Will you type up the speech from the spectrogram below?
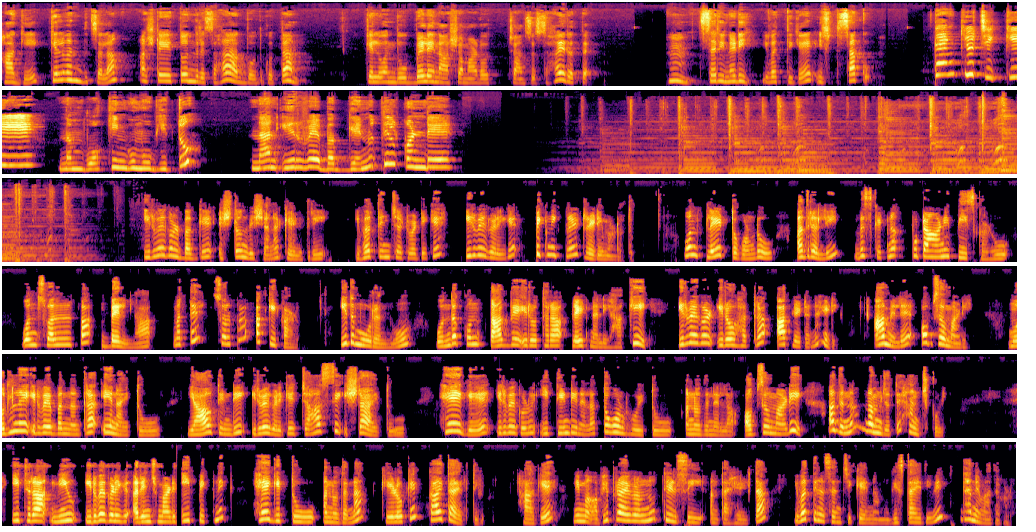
ಹಾಗೆ ಕೆಲವೊಂದು ಸಲ ಅಷ್ಟೇ ತೊಂದರೆ ಸಹ ಆಗ್ಬೋದು ಗೊತ್ತಾ? ಕೆಲವೊಂದು ಬೆಳೆ ನಾಶ ಮಾಡೋ ಚಾನ್ಸಸ್ ಸಹ ಇರುತ್ತೆ. ಹ್ಞೂ ಸರಿ ನಡಿ, ಇವತ್ತಿಗೆ ಇಷ್ಟು ಸಾಕು. Thank you Chikki. ನಮ್ಮ ವಾಕಿಂಗು ಮುಗೀತು. ನಾನು ಇರುವೆ ಬಗ್ಗೆನೂ ತಿಳ್ಕೊಂಡೆ. ಇರುವೆಗಳ ಬಗ್ಗೆ ಎಷ್ಟೊಂದು ವಿಷಯನ ಕೇಳಿದ್ರಿ. ಇವತ್ತಿನ ಚಟುವಟಿಕೆ ಇರುವೆಗಳಿಗೆ ಪಿಕ್ನಿಕ್ ಪ್ಲೇಟ್ ರೆಡಿ ಮಾಡೋದು. ಒಂದು ಪ್ಲೇಟ್ ತಗೊಂಡು ಅದರಲ್ಲಿ ಬಿಸ್ಕೆಟ್ನ ಪುಟಾಣಿ ಪೀಸ್ಗಳು, ಒಂದು ಸ್ವಲ್ಪ ಬೆಲ್ಲ ಮತ್ತು ಸ್ವಲ್ಪ ಅಕ್ಕಿ ಕಾಳು. ಇದು ಮೂರನ್ನು ಒಂದಕ್ಕೊಂದು ತಾಗದೆ ಇರೋ ಥರ ಪ್ಲೇಟ್ನಲ್ಲಿ ಹಾಕಿ ಇರುವೆಗಳು ಇರೋ ಹತ್ರ ಆ ಪ್ಲೇಟನ್ನು ಇಡಿ. ಆಮೇಲೆ ಒಬ್ಸರ್ವ್ ಮಾಡಿ. ಮೊದಲನೇ ಇರುವೆ ಬಂದ ನಂತರ ಏನಾಯಿತು? ಯಾವ ತಿಂಡಿ ಇರುವೆಗಳಿಗೆ ಜಾಸ್ತಿ ಇಷ್ಟ ಆಯಿತು? ಹೇಗೆ ಇರುವೆಗಳು ಈ ತಿಂಡಿನೆಲ್ಲ ತಗೊಂಡು ಹೋಯಿತು ಅನ್ನೋದನ್ನೆಲ್ಲ ಅಬ್ಸರ್ವ್ ಮಾಡಿ ಅದನ್ನು ನಮ್ಮ ಜೊತೆ ಹಂಚ್ಕೊಳ್ಳಿ. ಈ ಥರ ನೀವು ಇರುವೆಗಳಿಗೆ ಅರೇಂಜ್ ಮಾಡಿದ ಈ ಪಿಕ್ನಿಕ್ ಹೇಗಿತ್ತು ಅನ್ನೋದನ್ನು ಕೇಳೋಕೆ ಕಾಯ್ತಾ ಇರ್ತೀವಿ. ಹಾಗೆ ನಿಮ್ಮ ಅಭಿಪ್ರಾಯಗಳನ್ನು ತಿಳಿಸಿ ಅಂತ ಹೇಳ್ತಾ ಇವತ್ತಿನ ಸಂಚಿಕೆಯನ್ನು ಮುಗಿಸ್ತಾ ಇದ್ದೀವಿ. ಧನ್ಯವಾದಗಳು.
